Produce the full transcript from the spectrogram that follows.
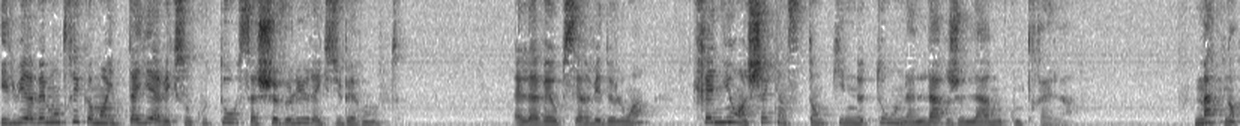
Il lui avait montré comment il taillait avec son couteau sa chevelure exubérante. Elle l'avait observé de loin, craignant à chaque instant qu'il ne tourne la large lame contre elle. Maintenant.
